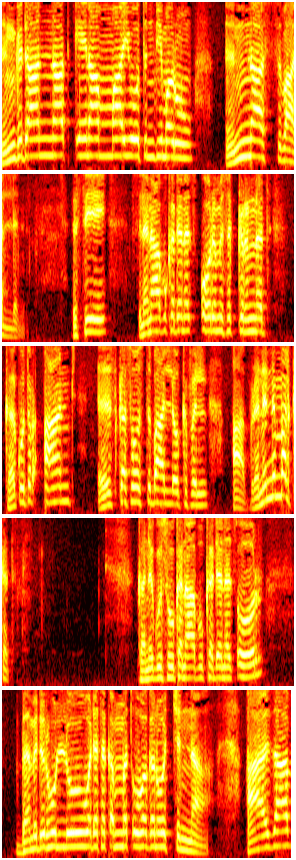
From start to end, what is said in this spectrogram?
እንግዳና ጤናማ ሕይወት እንዲመሩ እናስባለን። እስቲ ስለ ናቡከደነጾር ምስክርነት ከቁጥር አንድ እስከ ሦስት ባለው ክፍል አብረን እንመልከት። ከንጉሡ ከናቡከደነጾር በምድር ሁሉ ወደ ተቀመጡ ወገኖችና አሕዛብ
